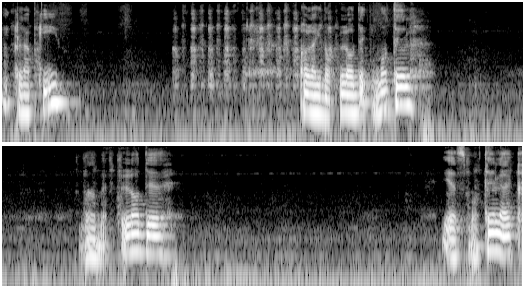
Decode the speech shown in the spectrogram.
i klapki. Kolejno lody i motyl. Mamy lody. Jest motylek.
